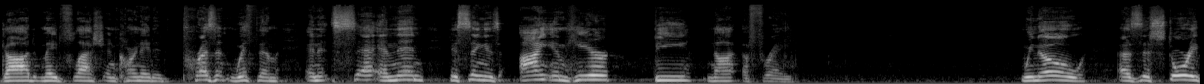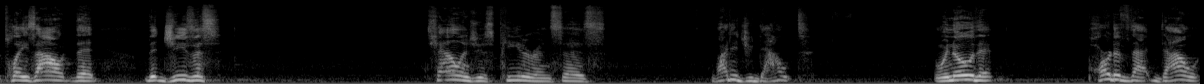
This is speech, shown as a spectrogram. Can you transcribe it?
God made flesh, incarnated, present with them. And it sa- and then his thing is, I am here, be not afraid. We know as this story plays out that, that Jesus challenges Peter and says, Why did you doubt? And we know that part of that doubt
